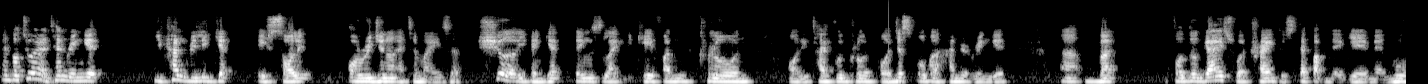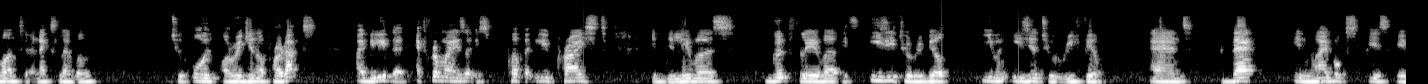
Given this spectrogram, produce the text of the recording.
And for 210 ringgit, you can't really get a solid original atomizer. Sure, you can get things like the Kayfun clone or the Typhoon clone for just over 100 ringgit. Uh, but for the guys who are trying to step up their game and move on to the next level, to own original products. I believe that Xpromizer is perfectly priced. It delivers good flavor. It's easy to rebuild, even easier to refill. And that in my books is a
